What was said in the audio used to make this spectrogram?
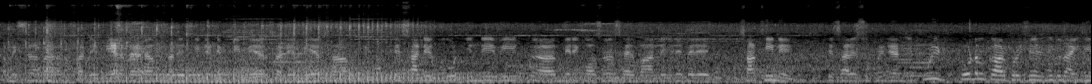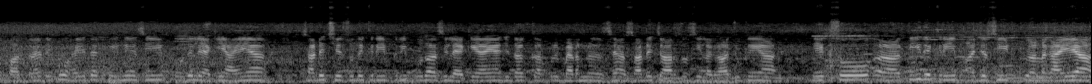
ਕਮਿਸ਼ਨਰ ਮੈਡਮ, ਸਾਡੇ ਮੇਅਰ ਮੈਡਮ, ਸਾਡੇ ਸੀਨੀਅਰ ਡਿਪਟੀ ਮੇਅਰ ਸਾਡੇ ਮੇਅਰ ਸਾਹਿਬ ਤੇ ਸਾਡੇ ਹੋਰ ਜਿੰਨੇ ਵੀ ਮੇਰੇ ਕੌਂਸਲਰ ਸਾਹਿਬਾਨ ਨੇ, ਜਿਹੜੇ ਮੇਰੇ ਸਾਥੀ ਨੇ ਤੇ ਸਾਰੇ ਸੁਪਰਡੈਂਟ ਦੀ ਪੂਰੀ ਟੋਟਲ ਕਾਰਪੋਰੇਸ਼ਨ ਇਸ ਦੀ ਵਧਾਈ ਦੀ ਪਾਤਰ ਹੈ। ਦੇਖੋ, ਹਜੇ ਤੱਕ ਇੰਨੇ ਅਸੀਂ ਉਹਦੇ ਲੈ ਕੇ ਆਏ ਆ 650 ਦੇ ਕਰੀਬ ਕਰੀਬ ਪੌਦਾ ਅਸੀਂ ਲੈ ਕੇ ਆਏ ਆ ਜਿੱਦਾਂ ਕਾਰਪੋਰੇਟ ਮੈਡਮ ਨੇ ਦੱਸਿਆ 450 ਅਸੀਂ ਲਗਾ ਚੁੱਕੇ ਆ 130 ਦੇ ਕਰੀਬ ਅੱਜ ਅਸੀਂ ਲਗਾਏ ਆ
